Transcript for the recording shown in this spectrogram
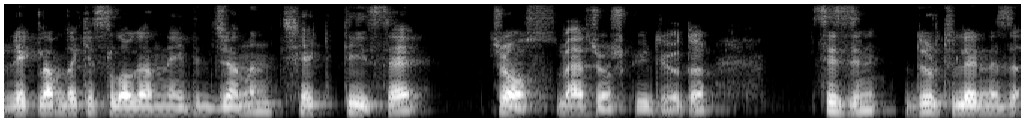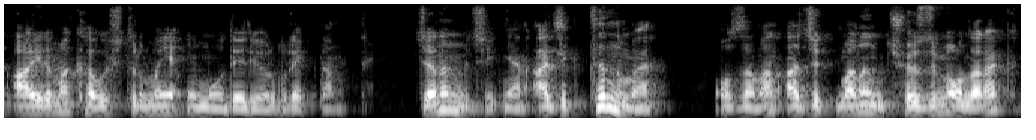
Reklamdaki slogan neydi? Canın çektiyse Jos, ver coşkuyu diyordu. Sizin dürtülerinizi ayrıma kavuşturmayı umut ediyor bu reklam. Canın mı çek? Yani acıktın mı? O zaman acıkmanın çözümü olarak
